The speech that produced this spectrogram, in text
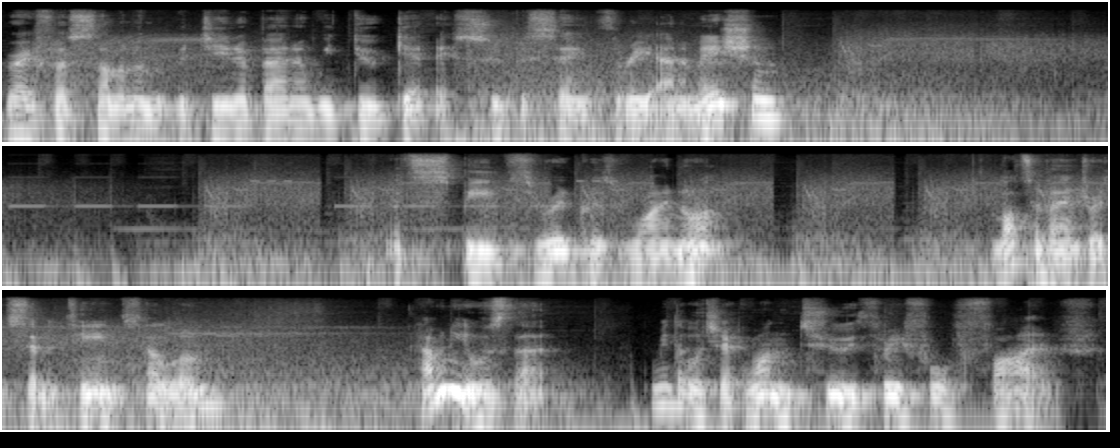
Very first summon on the Vegeta banner, we do get a Super Saiyan 3 animation. Let's speed through it, because why not? Lots of Android 17s, hello. How many was that? Let me double check. One, two, three, four, five.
